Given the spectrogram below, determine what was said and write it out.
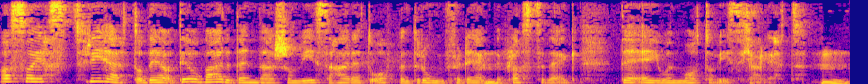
altså gjestfrihet og det, det, å være den der som viser her er et åpent rom for deg, mm. det er plass til deg det er jo en måte å vise kjærlighet. Mm.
